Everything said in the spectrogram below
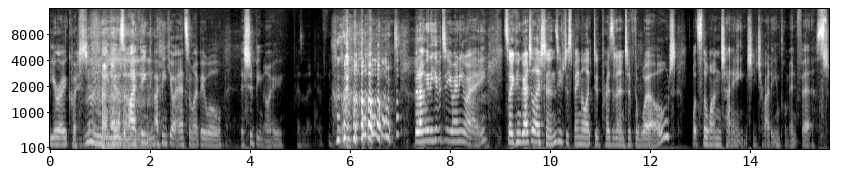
hero question because I think I think your answer might be well, there should be no president of the world. but I'm going to give it to you anyway. So congratulations, you've just been elected president of the world. What's the one change you try to implement first?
